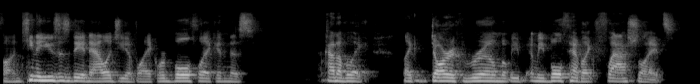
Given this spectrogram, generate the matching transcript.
fun. Tina uses the analogy of like we're both like in this kind of like like dark room, but we and we both have like flashlights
